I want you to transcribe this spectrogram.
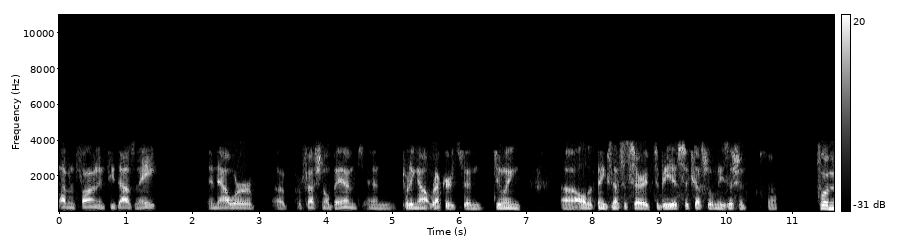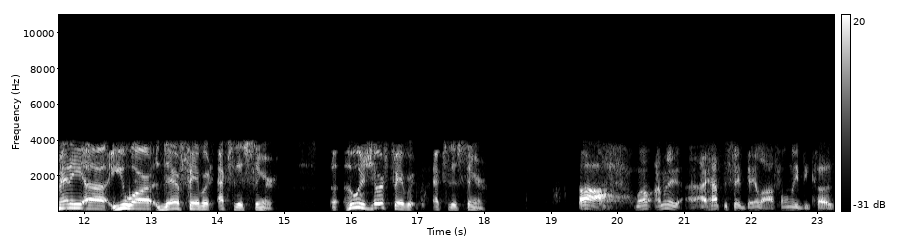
having fun in 2008, and now we're a professional band and putting out records and doing uh, all the things necessary to be a successful musician. So, for many, uh, you are their favorite Exodus singer. Uh, who is your favorite Exodus singer? Ah, well, I'm gonna. I have to say Baloff only because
